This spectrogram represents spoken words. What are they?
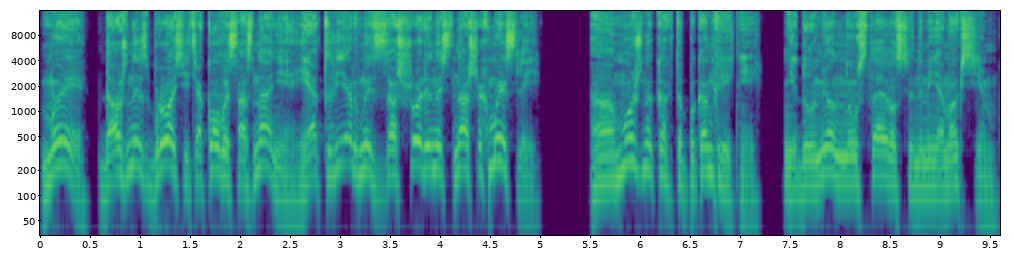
Мы должны сбросить оковы сознания и отвергнуть зашоренность наших мыслей. А можно как-то поконкретней? Недоуменно уставился на меня Максим.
